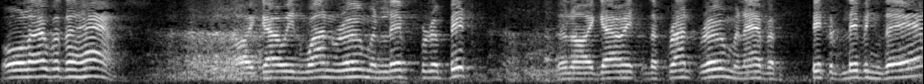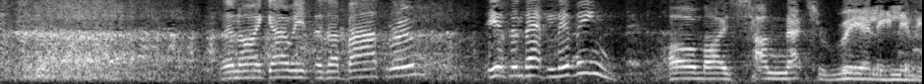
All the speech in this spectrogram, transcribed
All over the house. I go in one room and live for a bit. Then I go into the front room and have a bit of living there. then I go into the bathroom. Isn't that living? Oh, my son, that's really living.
